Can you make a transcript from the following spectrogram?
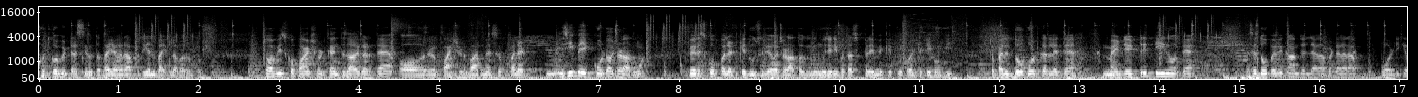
खुद को भी ट्रस्ट नहीं होता। भाई, अगर आप रियल बाइक लवर हो तो। तो अभी इसको पाँच मिनट का इंतज़ार करते हैं और पाँच मिनट बाद में इसको पलट, इसी पे एक कोट और चढ़ा दूँगा। फिर इसको पलट के दूसरी जगह चढ़ाता हूँ, क्योंकि मुझे नहीं पता स्प्रे में कितनी क्वांटिटी होगी। तो पहले दो कोट कर लेते हैं। मैंडेटरी तीन होते हैं। वैसे दो पे भी काम चल जाएगा बट अगर आप बॉडी के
